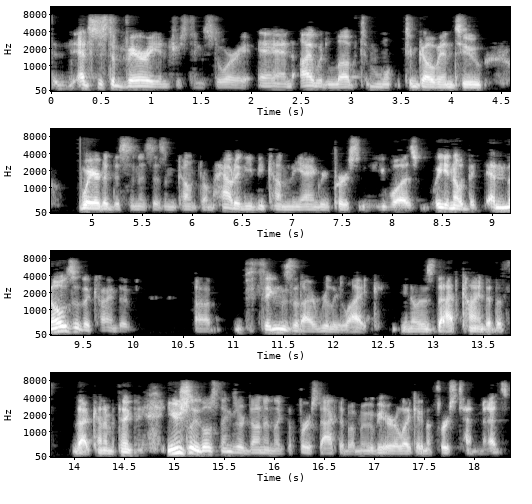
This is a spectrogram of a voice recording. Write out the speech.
that's just a very interesting story. And I would love to to go into where did the cynicism come from? How did he become the angry person he was? You know, the, and those are the kind of uh, things that I really like. You know, is that kind of a, that kind of thing. Usually, those things are done in like the first act of a movie or like in the first ten minutes,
